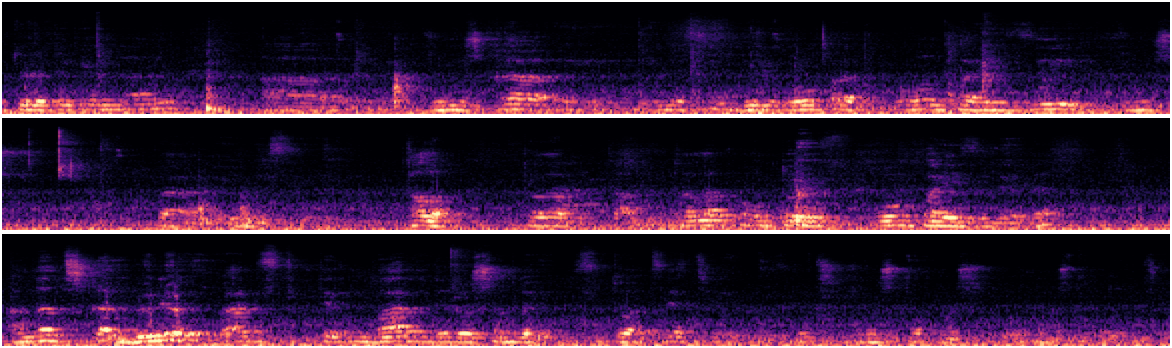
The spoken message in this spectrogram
бүтүрөт экен дагы жумушка эмеси бир он пайызы баягы эмеси талап талап талап он тогуз он пайыз эле да? Андан тышкары бөлөк адистиктердин баарында деле ошондой ситуациячы биздечи жумуш окумушту боюнча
